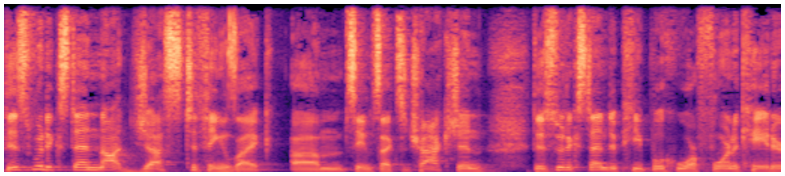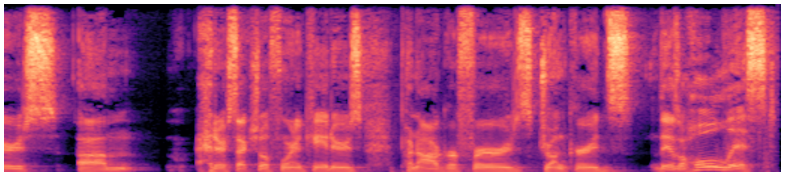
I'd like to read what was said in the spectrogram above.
This would extend not just to things like um, same-sex attraction. This would extend to people who are fornicators, um, heterosexual fornicators, pornographers, drunkards. There's a whole list.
